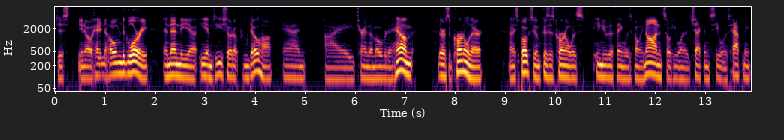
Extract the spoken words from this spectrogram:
just, you know, heading home to glory. And then the uh, EMT showed up from Doha and I turned them over to him. There was a colonel there and I spoke to him because his colonel was, he knew the thing was going on and so he wanted to check and see what was happening.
